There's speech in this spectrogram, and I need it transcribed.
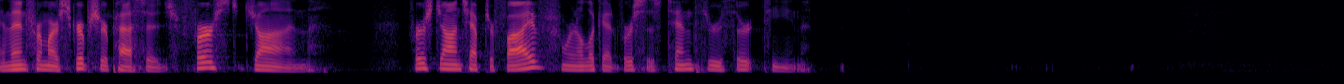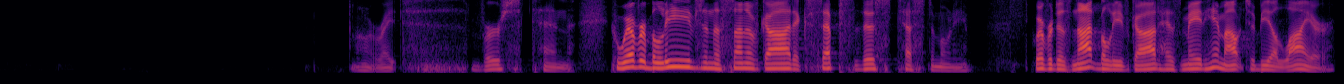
And then from our scripture passage, 1 John. 1 John chapter 5, we're going to look at verses 10 through 13. All right. Verse 10 Whoever believes in the Son of God accepts this testimony. Whoever does not believe God has made him out to be a liar,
